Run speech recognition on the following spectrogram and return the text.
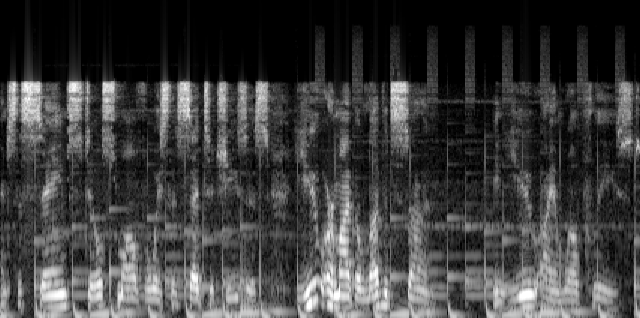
And it's the same still small voice that said to Jesus, you are my beloved Son, in you I am well pleased.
